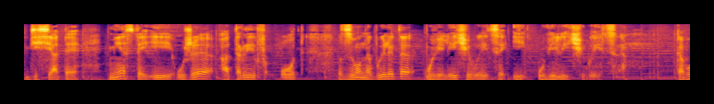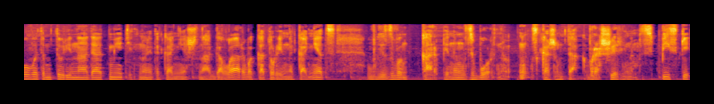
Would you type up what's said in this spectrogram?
десятое место и уже отрыв от зоны вылета увеличивается и увеличивается. Кого в этом туре надо отметить? Ну, это, конечно, Агаларова, который, наконец, вызван Карпиным в сборную. Ну, скажем так, в расширенном списке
